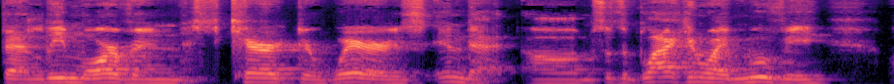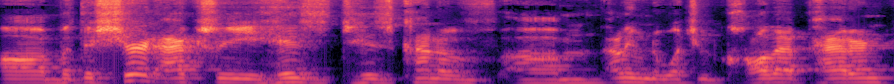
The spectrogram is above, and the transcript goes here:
that Lee Marvin's character wears in that. Um, so it's a black and white movie, uh, but the shirt actually his his kind of um, I don't even know what you would call that pattern,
